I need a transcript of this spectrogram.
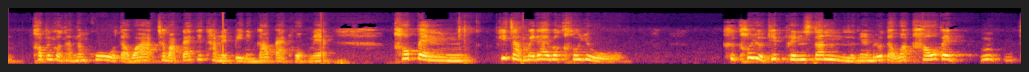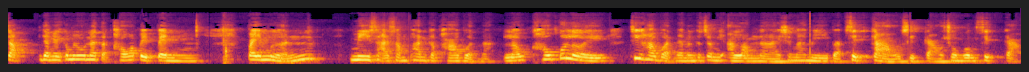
ำเขาเป็นคนทำทั้งคู่ แต่ว่าฉบับแรกที่ทำในปี 1986 เนี่ย เขาเป็นพี่จำไม่ได้ว่าเขาอยู่ คือเขาอยู่ที่พรินสตันหรือไงไม่รู้แต่ว่าเขาไปจับยังไงก็ไม่รู้นะแต่เขาว่าไปเป็นไปเหมือนมีสายสัมพันธ์กับฮาร์วาร์ดนะแล้วเขาก็เลยที่ฮาร์วาร์ดเนี่ยมันก็จะมี alumni ใช่ไหมมีแบบสิทธิ์เก่าสิทธิ์เก่าชมรมสิทธิ์เก่า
